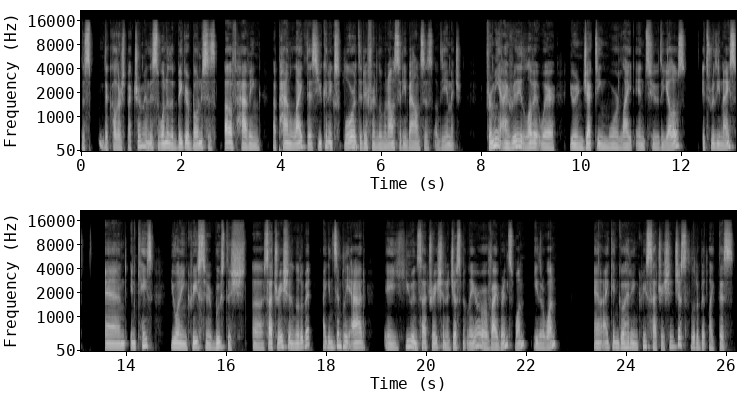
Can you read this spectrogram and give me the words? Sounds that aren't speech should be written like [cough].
the, the color spectrum. And this is one of the bigger bonuses of having a panel like this, you can explore the different luminosity balances of the image. For me, I really love it where you're injecting more light into the yellows. It's really nice. And in case you want to increase or boost the uh, saturation a little bit, I can simply add a hue and saturation adjustment layer or vibrance one, either one. And I can go ahead and increase saturation just a little bit like this.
